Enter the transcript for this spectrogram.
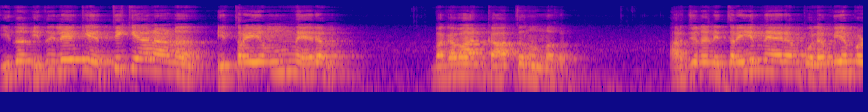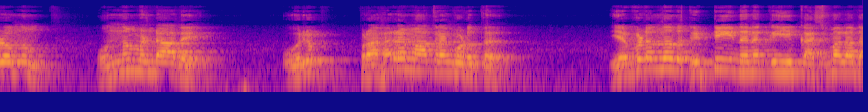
ഇത് ഇതിലേക്ക് എത്തിക്കാനാണ് ഇത്രയും നേരം ഭഗവാൻ കാത്തു നിന്നത്. അർജുനൻ ഇത്രയും നേരം പുലമ്പിയപ്പോഴൊന്നും ഒന്നും മിണ്ടാതെ ഒരു പ്രഹരം മാത്രം കൊടുത്ത് എവിടെ നിന്ന് കിട്ടി നിനക്ക് ഈ കശ്മലത?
